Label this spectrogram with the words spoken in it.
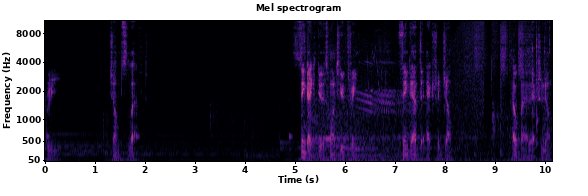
three jumps left. I think I can do this. One, two, three. I think I have the extra jump. I hope I extra jump.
